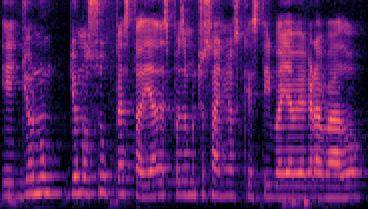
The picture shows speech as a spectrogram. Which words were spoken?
Eh, yo, no, yo no supe hasta ya después de muchos años que Steve Vai había grabado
